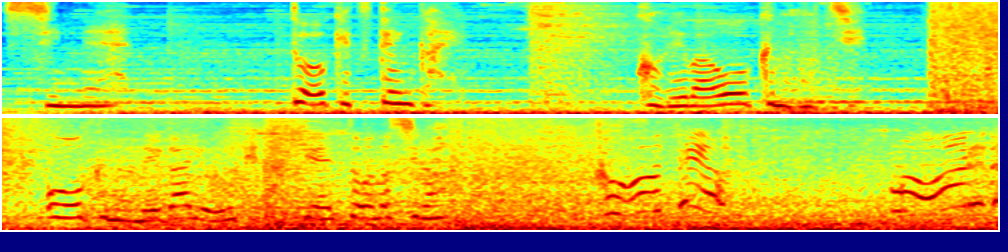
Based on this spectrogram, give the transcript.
神明凍結展開。これは多くの後多くの願いを受けた幻想の城。こうせよ！モールだ！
